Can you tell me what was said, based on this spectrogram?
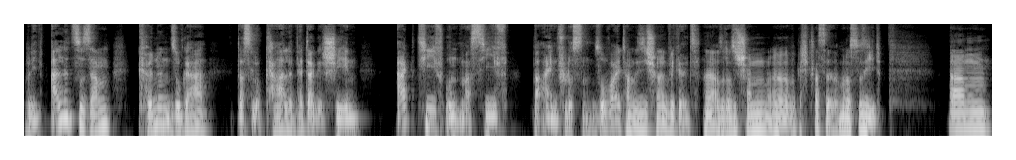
Aber die alle zusammen können sogar das lokale Wettergeschehen aktiv und massiv beeinflussen. So weit haben sie sich schon entwickelt. Ne? Also das ist schon äh, wirklich klasse, wenn man das so sieht. Ähm,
